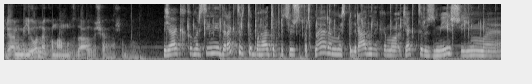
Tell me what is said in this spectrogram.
прям мільйон економив? Да, звичайно, що був. Як комерційний директор, ти багато працюєш з партнерами, з підрядниками. От як ти розумієш, що їм е,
